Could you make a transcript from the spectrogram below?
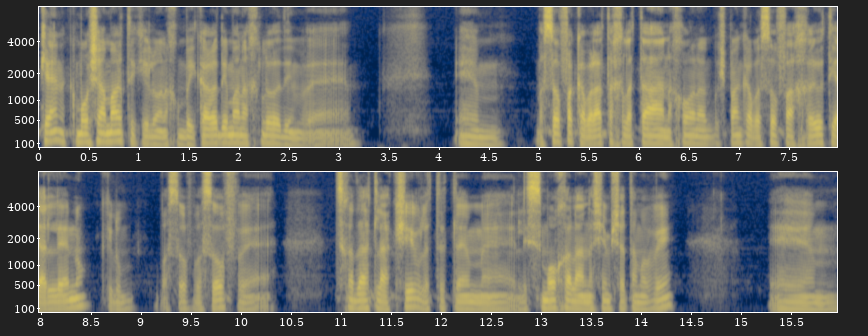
כן, כמו שאמרתי, כאילו, אנחנו בעיקר יודעים מה אנחנו לא יודעים, ובסוף הקבלת החלטה, נכון, הגושפנקה, בסוף האחריות היא עלינו, כאילו, בסוף בסוף, אה, צריך לדעת להקשיב, לתת להם, אה, לסמוך על האנשים שאתה מביא. אמ,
